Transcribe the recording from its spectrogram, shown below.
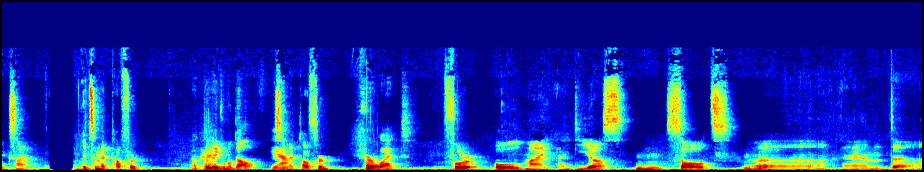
excitement. It's a metaphor. The Lego model is Yeah. a metaphor For what? for all my ideas, Mm-hmm. thoughts, uh, and uh,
